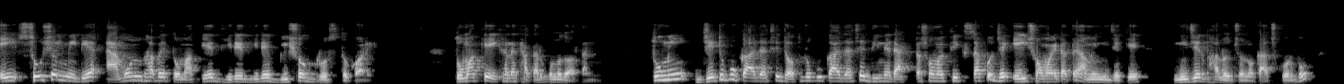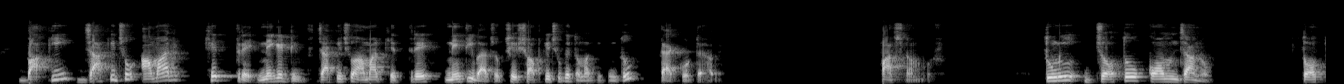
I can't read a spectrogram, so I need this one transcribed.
এই সোশ্যাল মিডিয়া এমন ভাবে তোমাকে ধীরে ধীরে বিষগ্রস্ত করে। তোমাকে এখানে থাকার কোনো দরকার নেই। তুমি যেটুকু কাজ আছে, যতটুকু কাজ আছে, দিনের একটা সময় ফিক্স রাখো যে এই সময়টাতে আমি নিজেকে নিজের ভালোর জন্য কাজ করব। বাকি যা কিছু আমার ক্ষেত্রে নেগেটিভ যা কিছু আমার ক্ষেত্রে নেতিবাচক, সেই সব কিছুকে তোমাকে কিন্তু ত্যাগ করতে হবে। পাঁচ নম্বর, তুমি যত কম জানো, তত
